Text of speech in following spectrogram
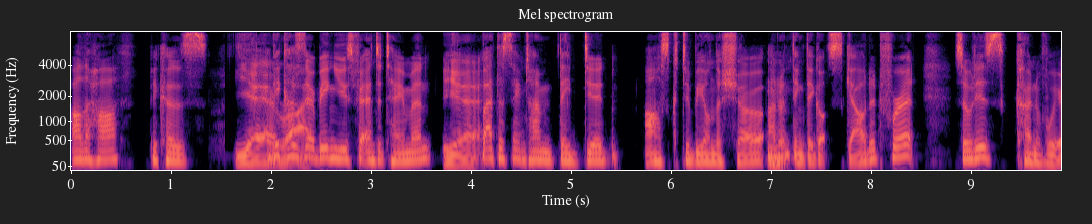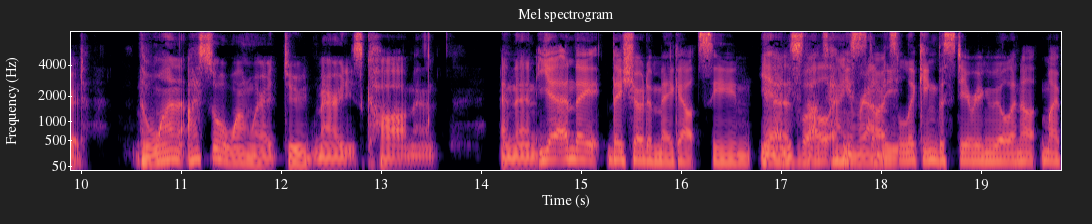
other half because Yeah. because right. they're being used for entertainment. Yeah. But at the same time, they did ask to be on the show. I Mm. don't think they got scouted for it, so it is kind of weird. the one, I saw one where a dude married his car, man. And then, Yeah, and they they showed a make out scene Yeah, and he as well, starts and he starts the- licking the steering wheel, and uh, my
